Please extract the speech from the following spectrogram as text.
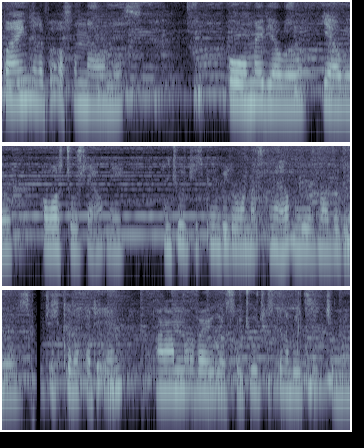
but I ain't going to put a thumbnail on this. Or maybe I will. Yeah, I will. Oh, I'll ask George to help me. And George is going to be the one that's going to help me with my videos. George is good at editing, and I'm not very good, so George is going to be teaching me.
